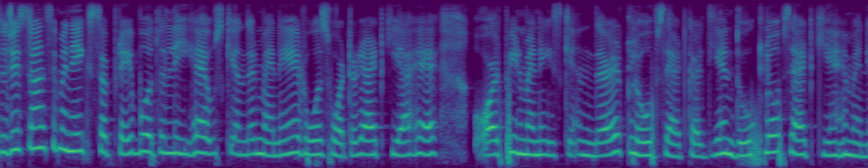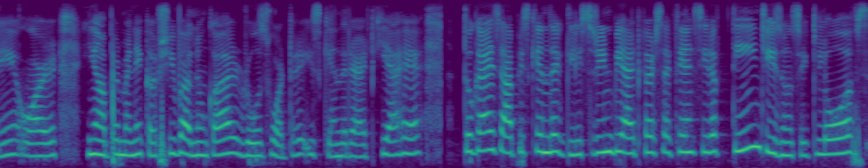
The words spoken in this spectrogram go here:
तो जिस तरह से मैंने एक स्प्रे बोतल ली है, उसके अंदर मैंने रोज़ वाटर ऐड किया है और फिर मैंने इसके अंदर क्लोव्स ऐड कर दिए हैं। दो क्लोव्स ऐड किए हैं मैंने और यहाँ पर मैंने कशी वालों का रोज़ वाटर इसके अंदर ऐड किया है। तो गाइस आप इसके अंदर ग्लिसरीन भी ऐड कर सकते हैं। सिर्फ़ तीन चीज़ों से क्लोव्स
